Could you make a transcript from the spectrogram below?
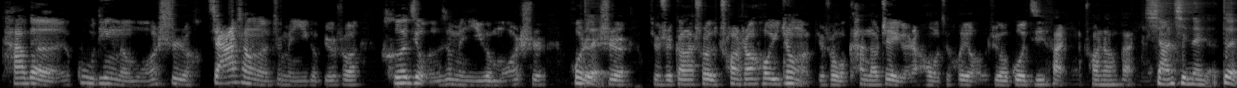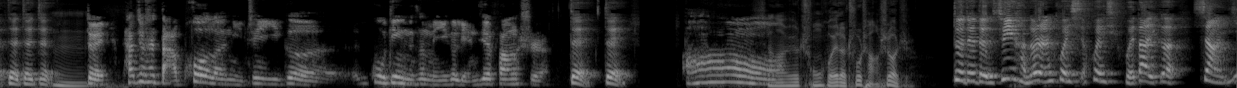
他的固定的模式加上了这么一个，比如说喝酒的这么一个模式，或者是就是刚才说的创伤后遗症嘛，比如说我看到这个，然后我就会有这个过激反应、创伤反应。想起那个，对对对对，嗯，对，他就是打破了你这一个固定的这么一个连接方式。对对哦，相当于重回了出厂设置。对对对，所以很多人会会回到一个像婴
